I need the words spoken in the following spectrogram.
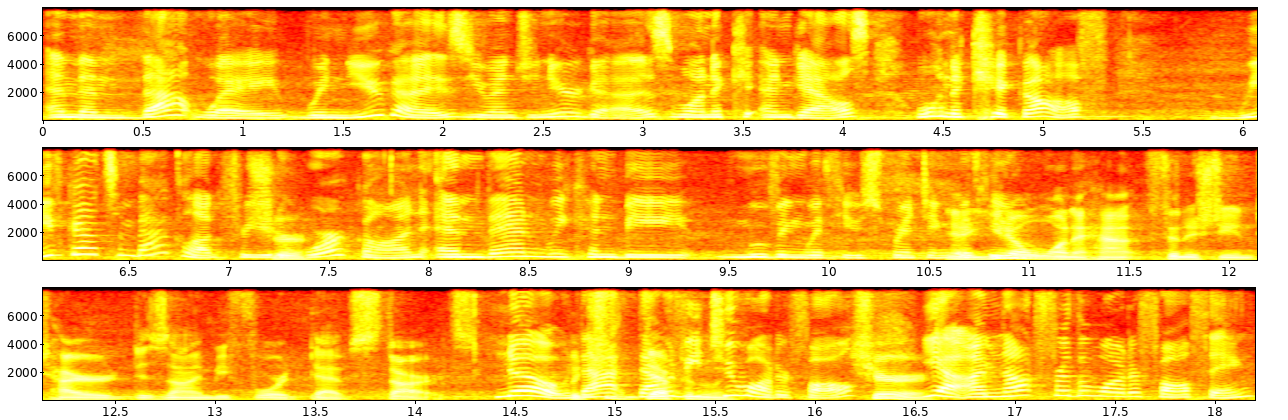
and then that way, when you guys, you engineer guys, want to and gals want to kick off. We've got some backlog for you Sure. to work on, and then we can be moving with you, sprinting Yeah, with you You don't want to ha- finish the entire design before dev starts. No, But that that would be too waterfall. Sure. Yeah, I'm not for the waterfall thing,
